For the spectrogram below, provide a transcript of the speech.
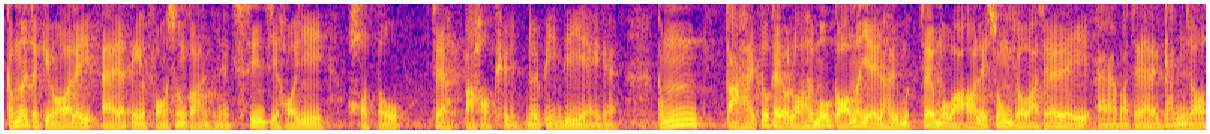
咁樣就叫我你誒一定要放鬆個人力，先至可以學到即係白學拳裏邊啲嘢嘅。咁但係都繼續落去，冇講乜嘢嘅，佢即係冇話哦你鬆咗，或者你誒、或者係緊咗，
